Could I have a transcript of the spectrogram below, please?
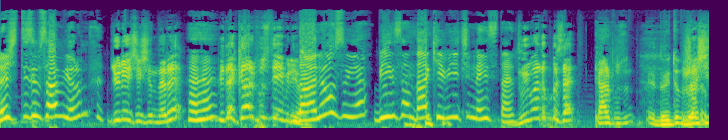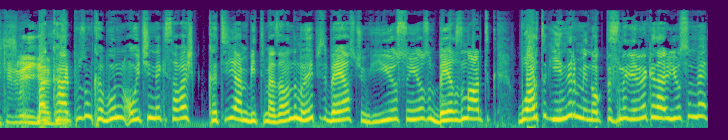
Raşitizm sanmıyorum da. Güneş ışınları hı. bir de karpuz diye biliyorum. Daha ne olsun ya? Bir insan daha kemiği için ne ister? Duymadın mı sen karpuzun E, Duydum raşitizme iyi Bak geldiğini? karpuzun kabuğunun o içindeki savaş katiyen bitmez anladın mı? Hepsi beyaz çünkü yiyorsun yiyorsun beyazını artık bu artık yenir mi noktasına gelene kadar yiyorsun ve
